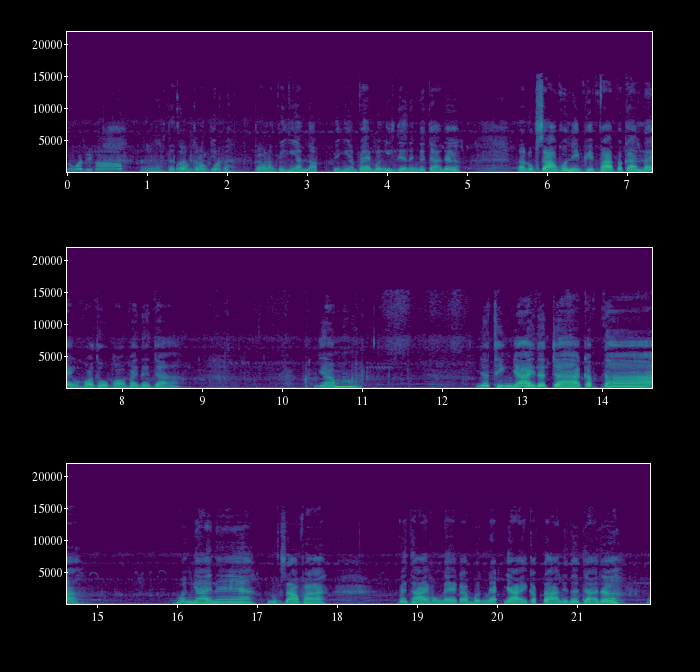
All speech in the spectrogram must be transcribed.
สวัสดีครับเออตาทองกำลังเก็บปะกำลังไปเหียนเนาะไปเหียนไปให้เบิ่งอีกเทือหนึงเด้อจ้าเด้อแต่ลูกสาวคนนี้ผิดพลาดประการใดก็ขอโทษขออภัยเด้อจ้าย้ำอย่าทิ้งยายเด้อจ้ากับตา เบิ่งยายแน่ลูกสาวพาไปทายมองแรกอะเบิ่งแลยายกับตาเนี่เด้อจ้าเด้อไป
